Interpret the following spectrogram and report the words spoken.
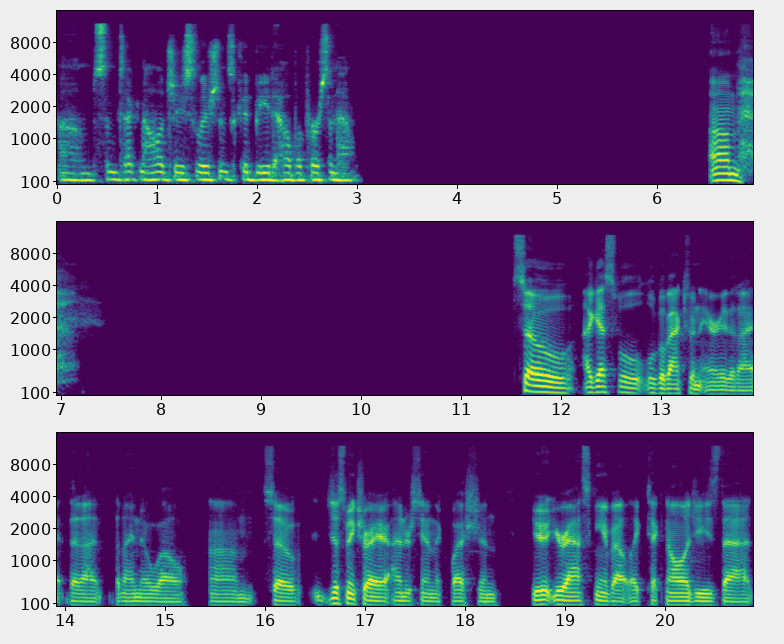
um, some technology solutions could be to help a person out. Um, so I guess we'll we'll go back to an area that I that I that I know well. Um, so just make sure I understand the question. You're you're asking about like technologies that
